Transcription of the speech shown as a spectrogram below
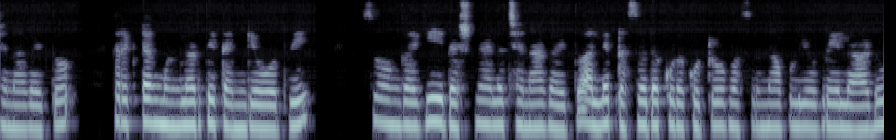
ಚೆನ್ನಾಗಾಯಿತು. ಕರೆಕ್ಟಾಗಿ ಮಂಗಳಾರತಿ ಟೈಮ್ಗೆ ಹೋದ್ವಿ. ಸೊ ಹಂಗಾಗಿ ದರ್ಶನ ಎಲ್ಲ ಚೆನ್ನಾಗಾಯಿತು. ಅಲ್ಲೇ ಪ್ರಸಾದ ಕೂಡ ಕೊಟ್ಟರು ಮೊಸರನ್ನ, ಪುಳಿಯೋಗರೆ, ಲಾಡು.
